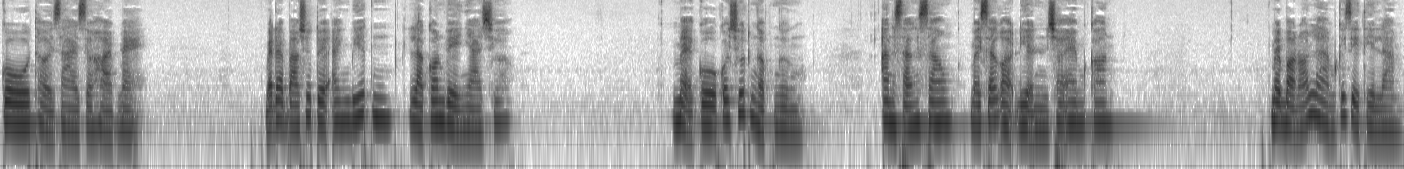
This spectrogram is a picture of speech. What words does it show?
Cô thở dài rồi hỏi mẹ Mẹ đã báo cho Tuệ Anh biết là con về nhà chưa? Mẹ cô có chút ngập ngừng. Ăn sáng xong, Mẹ sẽ gọi điện cho em con. Mẹ bảo nó làm cái gì thì làm.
